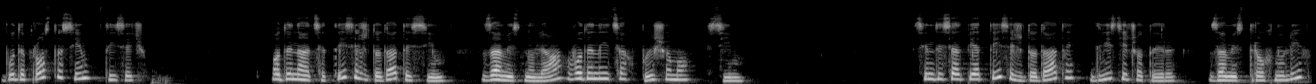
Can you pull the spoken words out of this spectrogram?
Буде просто 7 тисяч. 11 тисяч додати 7. Замість нуля в одиницях пишемо 7. 75 тисяч додати 204. Замість трьох нулів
